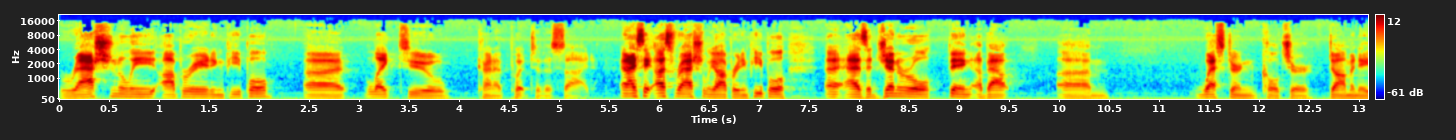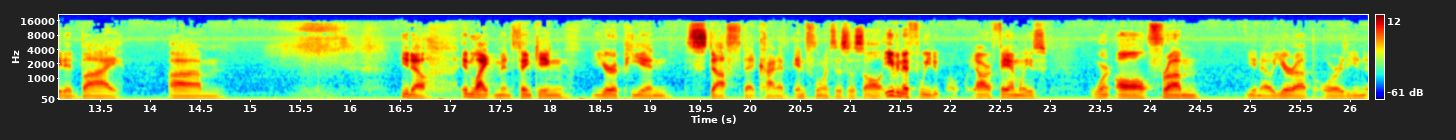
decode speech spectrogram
rationally operating people uh, like to kind of put to the side. And I say us rationally operating people uh, as a general thing about um, Western culture dominated by, um, you know, Enlightenment thinking, European stuff that kind of influences us all. Even if we, our families, weren't all from, you know, Europe or the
